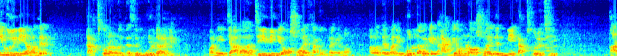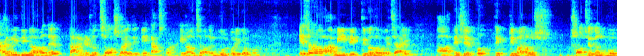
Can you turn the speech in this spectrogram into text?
এগুলি নিয়ে আমাদের কাজ করার হইতেছে মূল টার্গেট মানে যারা যেই দিকে অসহায় থাকুক না কেন, আমাদের মানে মূল টার্গেট আগে আমরা অসহায়দের নিয়ে কাজ করেছি, আগামী দিনে আমাদের টার্গেট হচ্ছে অসহায়দের নিয়ে কাজ করা, এটা হচ্ছে আমাদের মূল পরিকল্পনা। এছাড়াও আমি ব্যক্তিগতভাবে চাই দেশের প্রত্যেকটি মানুষ সচেতন হোক,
